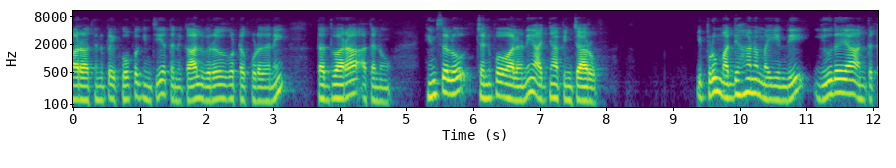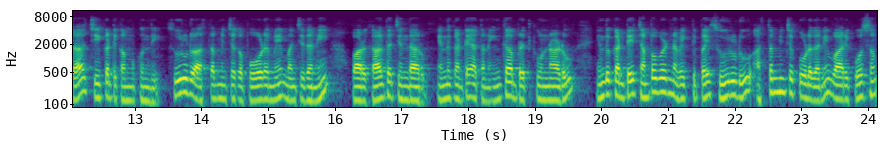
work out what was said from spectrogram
వారు అతనిపై కోపగించి అతని కాలు విరగొట్టకూడదని తద్వారా అతను హింసలో చనిపోవాలని ఆజ్ఞాపించారు. ఇప్పుడు మధ్యాహ్నం అయ్యింది. యూదయ అంతటా చీకటి కమ్ముకుంది. సూర్యుడు అస్తమించకపోవడమే మంచిదని వారు కలత చెందారు. ఎందుకంటే అతను ఇంకా బ్రతికి ఉన్నాడు. ఎందుకంటే చంపబడిన వ్యక్తిపై సూర్యుడు అస్తమించకూడదని వారి కోసం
